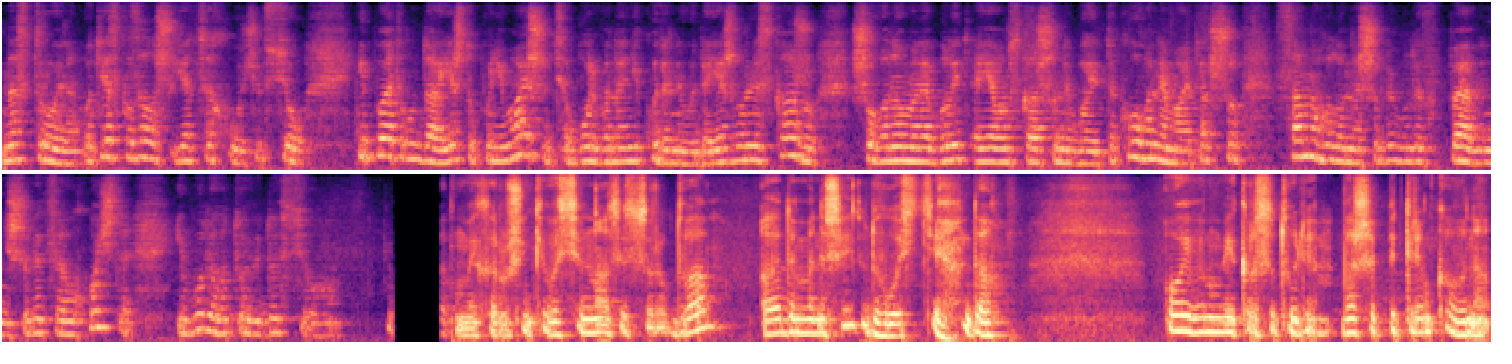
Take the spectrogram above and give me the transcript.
настроєна. От я сказала, що я це хочу, все. І поэтому, да, я ж то розумію, що ця боль вона нікуди не уйде. Я ж вам не скажу, що воно мене болить, а я вам скажу, що не болить. Такого немає. Так що саме головне, щоб ви були впевнені, що ви цього хочете і були готові до всього. Так, мої хорошенькі, 18.42, але до мене ще йдуть гості. Да. Ой, ви мої красотулі, ваша підтримка, вона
